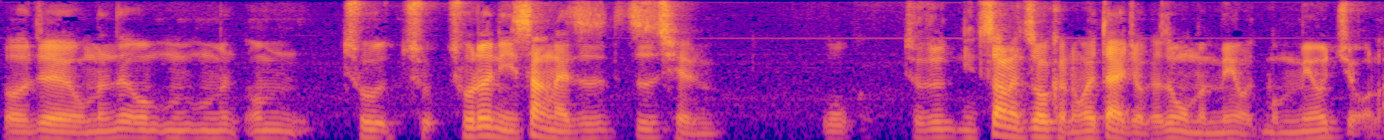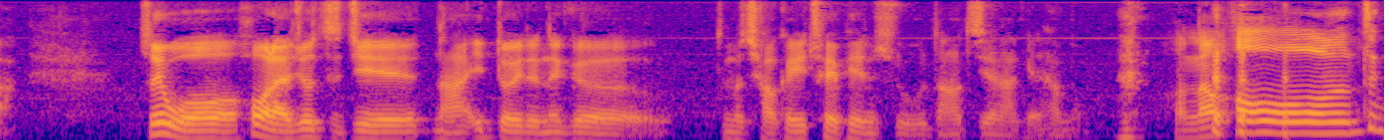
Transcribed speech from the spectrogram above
哦，对，我们我们我们我们除除除了你上来之之前，我。就是你上来之后可能会带酒，可是我们没有，我们没有酒啦。所以我后来就直接拿一堆的那个什么巧克力脆片酥，然后直接拿给他们。然后哦，这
